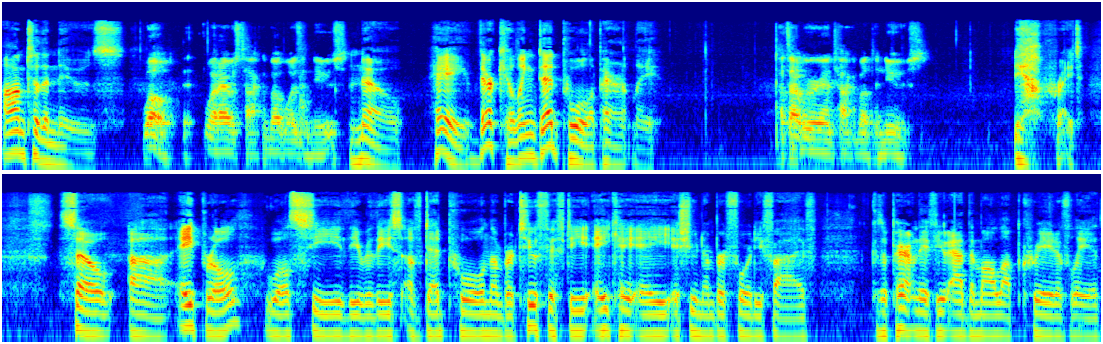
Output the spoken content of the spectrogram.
on to the news Whoa, what I was talking about wasn't news. no hey they're killing deadpool apparently I thought we were going to talk about the news. Yeah, right. So, uh, April will see the release of Deadpool number 250, aka issue number 45. Because apparently, if you add them all up creatively, it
